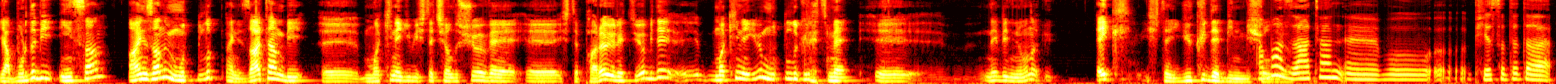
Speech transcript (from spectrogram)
ya burada bir insan aynı zamanda bir mutluluk hani zaten bir e, makine gibi işte çalışıyor ve e, işte para üretiyor. Bir de e, makine gibi mutluluk üretme e, ne bileyim ona ek işte yükü de binmiş Ama oluyor. Ama zaten e, bu e, piyasada da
